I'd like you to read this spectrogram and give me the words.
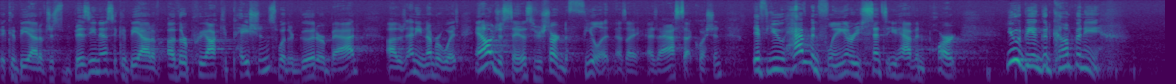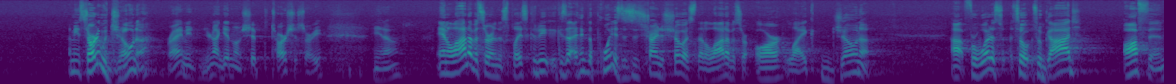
it could be out of just busyness. It could be out of other preoccupations, whether good or bad. Uh, there's any number of ways. And I'll just say this if you're starting to feel it as I, as I ask that question, if you have been fleeing it or you sense that you have in part, you would be in good company. I mean, starting with Jonah, right? I mean, you're not getting on a ship to Tarshish, are you? You know? And a lot of us are in this place because I think the point is this is trying to show us that a lot of us are, are like Jonah. Uh, for what is so? So God often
